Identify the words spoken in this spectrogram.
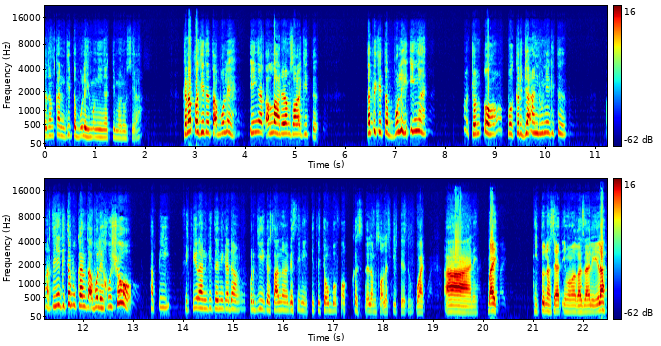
Sedangkan kita boleh mengingati manusia. Kenapa kita tak boleh ingat Allah dalam solat kita? Tapi kita boleh ingat ha, contoh pekerjaan dunia kita. Artinya kita bukan tak boleh khusyuk. Tapi fikiran kita ni kadang pergi ke sana ke sini. Kita cuba fokus dalam solat kita tuan-puan. Ah ni. Baik. Itu nasihat Imam Ghazali lah.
